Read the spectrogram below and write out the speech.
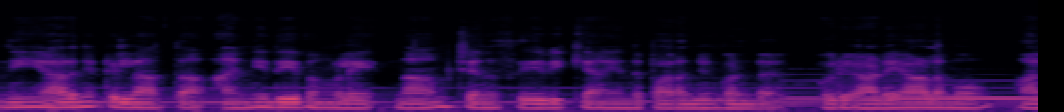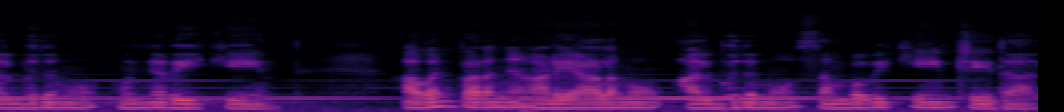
നീ അറിഞ്ഞിട്ടില്ലാത്ത അന്യദൈവങ്ങളെ നാം ചെന്ന് സേവിക്ക എന്ന് പറഞ്ഞും കൊണ്ട് ഒരു അടയാളമോ അത്ഭുതമോ മുന്നറിയിക്കുകയും അവൻ പറഞ്ഞ അടയാളമോ അത്ഭുതമോ സംഭവിക്കുകയും ചെയ്താൽ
